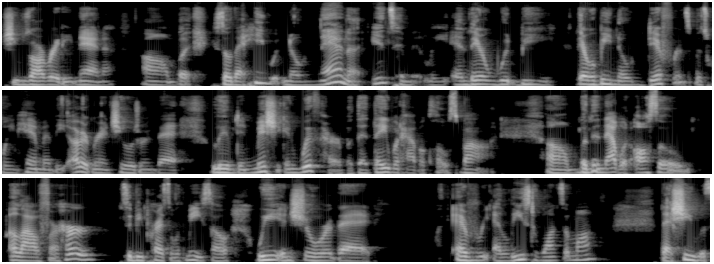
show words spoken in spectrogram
she was already Nana, um, but so that he would know Nana intimately and there would be there would be no difference between him and the other grandchildren that lived in Michigan with her, but that they would have a close bond. Um, but then that would also allow for her to be present with me. So we ensure that every at least once a month that she was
